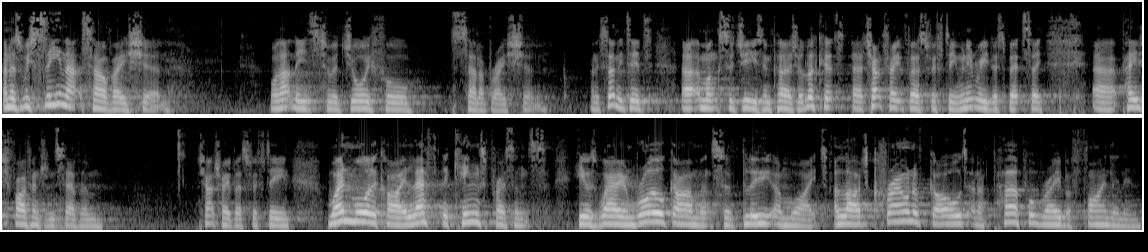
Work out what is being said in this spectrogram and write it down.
And as we see that salvation, well, that leads to a joyful celebration. And it certainly did uh, amongst the Jews in Persia. Look at uh, chapter 8, verse 15. We didn't read this bit, so uh, page 507, chapter 8, verse 15. When Mordecai left the king's presence, he was wearing royal garments of blue and white, a large crown of gold, and a purple robe of fine linen.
